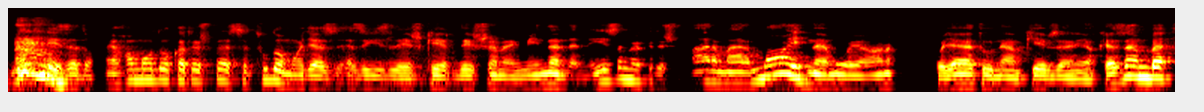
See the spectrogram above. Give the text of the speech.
Megnézed a mehamódokat, és persze tudom, hogy ez, ez ízlés kérdése, meg minden, de nézem őket, és már-már majdnem olyan, hogy el tudnám képzelni a kezembe,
